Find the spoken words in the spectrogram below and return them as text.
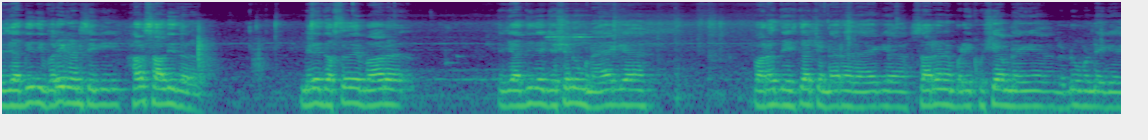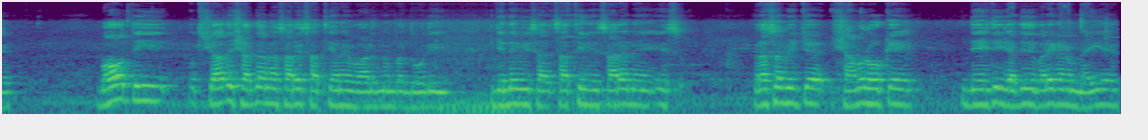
ਆਜ਼ਾਦੀ ਦੀ ਵਰੇਗੰਢ ਸੀਗੀ, ਹਰ ਸਾਲ ਦੀ ਤਰ੍ਹਾਂ। ਮੇਰੇ ਦਫ਼ਤਰ ਦੇ ਬਾਹਰ ਆਜ਼ਾਦੀ ਦੇ ਜਸ਼ਨ ਨੂੰ ਮਨਾਇਆ ਗਿਆ। ਭਾਰਤ ਦੇਸ਼ ਦਾ ਝੰਡਾ ਲਹਿਰਾਇਆ ਗਿਆ। ਸਾਰਿਆਂ ਨੇ ਬੜੀ ਖੁਸ਼ੀਆਂ ਮਨਾਈਆਂ, ਲੱਡੂ ਵੰਡੇ ਗਏ। ਬਹੁਤ ਹੀ ਉਤਸ਼ਾਹ ਤੇ ਸ਼ਰਧਾ ਨਾਲ ਸਾਰੇ ਸਾਥੀਆਂ ਨੇ ਵਾਰਡ ਨੰਬਰ 2 ਦੀ ਜਿੰਨੇ ਵੀ ਸਾਥੀ ਨੇ, ਸਾਰਿਆਂ ਨੇ ਇਸ ਰਸਮ ਵਿੱਚ ਸ਼ਾਮਲ ਹੋ ਕੇ ਦੇਸ਼ ਦੀ ਆਜ਼ਾਦੀ ਦੀ ਵਰ੍ਹੇਗੰਢ ਮਨਾਈ ਹੈ।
